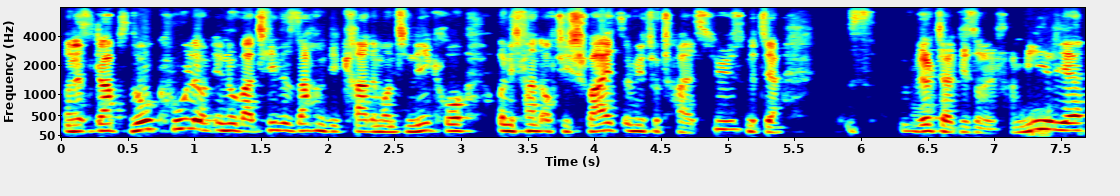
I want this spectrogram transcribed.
Und es gab so coole und innovative Sachen wie gerade Montenegro und ich fand auch die Schweiz irgendwie total süß mit der, es wirkt halt wie so eine Familie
